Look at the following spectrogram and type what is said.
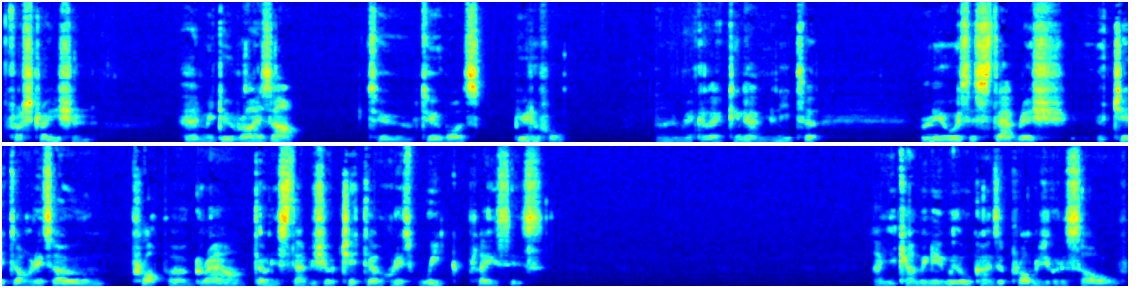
frustration. And we do rise up to, to what's beautiful. Recollecting that, you need to really always establish your citta on its own proper ground. Don't establish your citta on its weak places. Like you're coming in with all kinds of problems you've got to solve.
